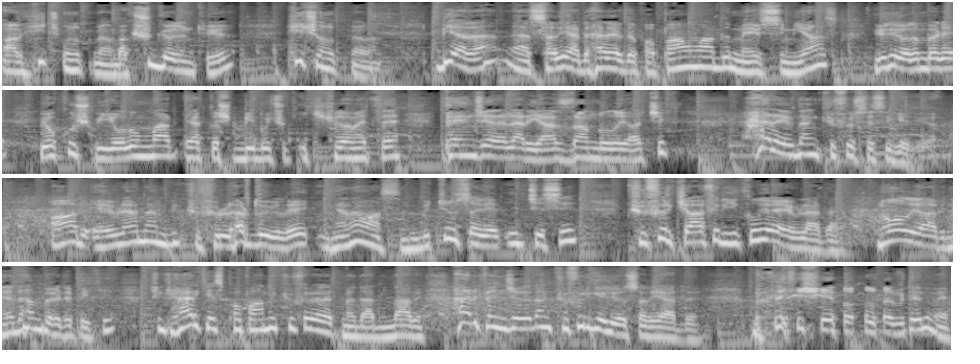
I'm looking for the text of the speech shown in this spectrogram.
Abi hiç unutmuyorum bak şu görüntüyü hiç unutmuyorum. Bir ara yani Sarıyer'de her evde papağan vardı mevsim yaz. Yürüyorum böyle yokuş bir yolum var yaklaşık bir buçuk iki kilometre. Pencereler yazdan dolayı açık. Her evden küfür sesi geliyor. Abi evlerden bir küfürler duyuluyor inanamazsın. Bütün Sarıyer ilçesi küfür kafir yıkılıyor evlerden. Ne oluyor abi neden böyle peki? Çünkü herkes papağanı küfür öğretme derdinde abi. Her pencereden küfür geliyor Sarıyer'de. Böyle bir şey olabilir mi?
